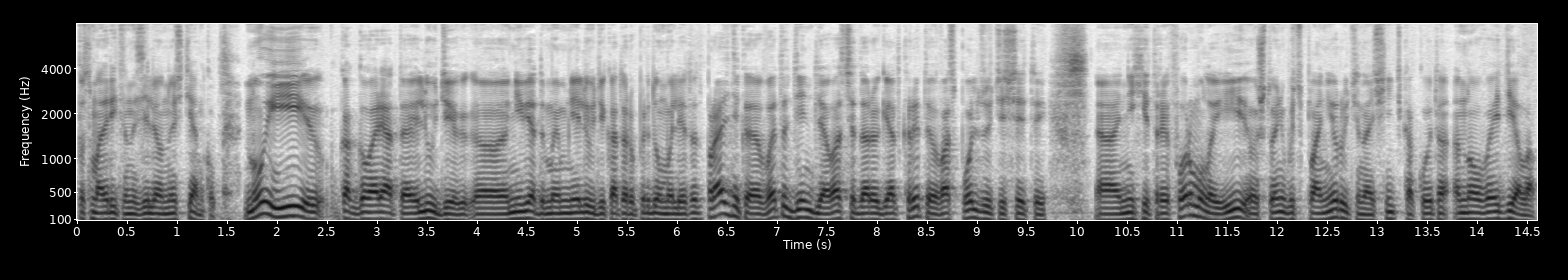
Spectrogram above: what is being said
посмотрите на зеленую стенку. Ну и, как говорят э, люди, э, неведомые мне люди, которые придумали этот праздник, э, в этот день для вас все дороги открыты, воспользуйтесь этой нехитрой формулой и что-нибудь спланируйте, начните какое-то новое дело.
